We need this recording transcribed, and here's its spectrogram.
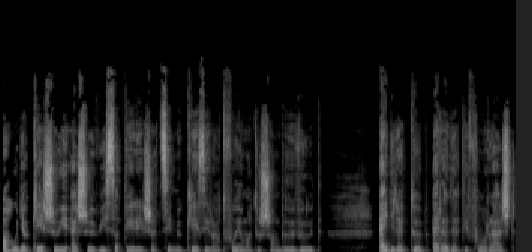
Ahogy a késői eső visszatérése című kézirat folyamatosan bővült, egyre több eredeti forrást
